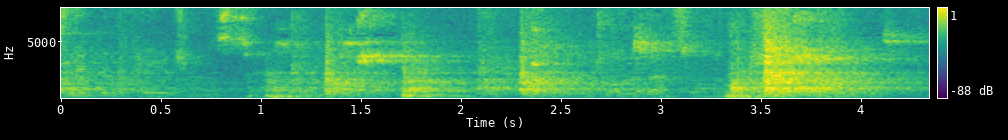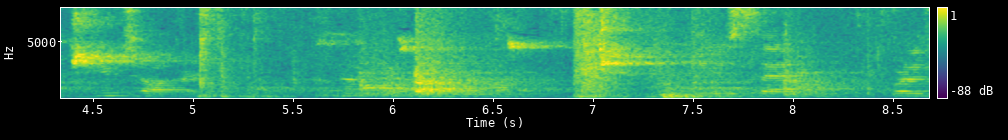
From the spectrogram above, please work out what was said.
sleep with Paige's. I told her that's the only way she's gonna do. You tell her. I'm not gonna tell her. You said, what are the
